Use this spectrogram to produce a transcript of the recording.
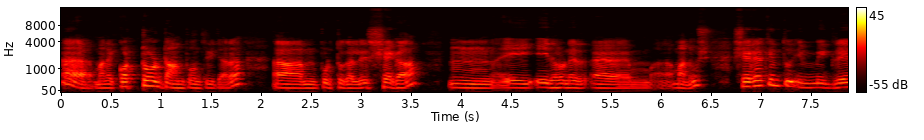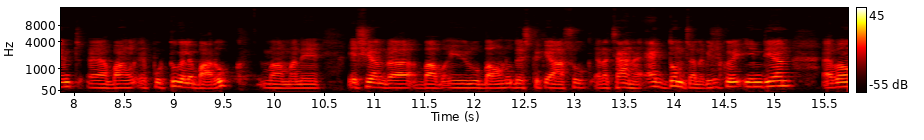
হ্যাঁ মানে কট্টর ডানপন্থী যারা পর্তুগালের সেগা এই এই ধরনের মানুষ। সেগা কিন্তু ইমিগ্রেন্ট বাংলা পর্তুগালে বারুক মানে এশিয়ানরা বা ইউরোপ বা অন্য দেশ থেকে আসুক, এরা চায় না, একদম চায় না। বিশেষ করে ইন্ডিয়ান এবং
